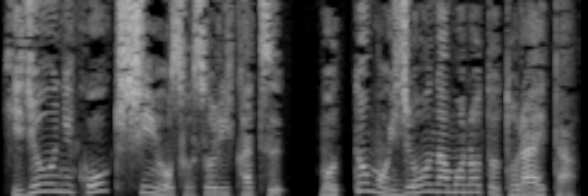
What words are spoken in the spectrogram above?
非常に好奇心をそそりかつ最も異常なものと捉えた。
